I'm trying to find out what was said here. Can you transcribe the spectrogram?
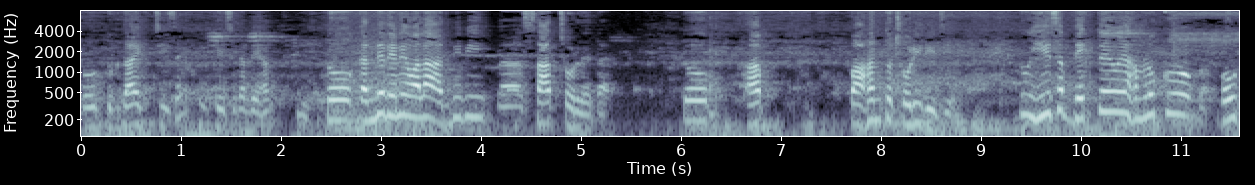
बहुत दुखदायक चीज़ है किसी का देहांत। तो कंधे देने वाला आदमी भी साथ छोड़ देता है। तो आप वाहन तो छोड़ ही दीजिए। तो ये सब देखते हुए हम लोग को बहुत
